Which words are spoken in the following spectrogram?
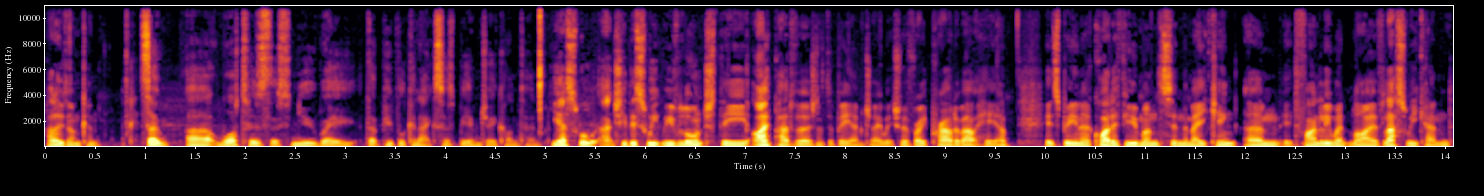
Hello, Duncan. So, uh, what is this new way that people can access BMJ content? Yes, well, actually, this week we've launched the iPad version of the BMJ, which we're very proud about here. It's been uh, quite a few months in the making. Um, it finally went live last weekend,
